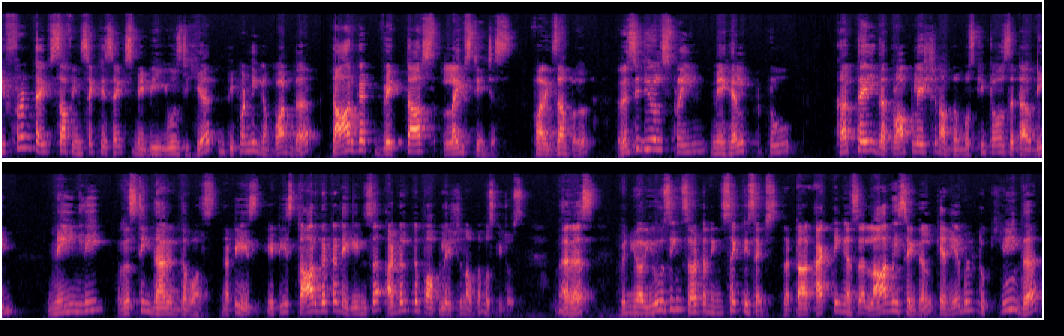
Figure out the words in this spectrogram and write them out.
Different types of insecticides may be used here depending upon the target vector's life stages. For example, residual spraying may help to curtail the population of the mosquitoes that have been mainly resting there in the walls. That is, it is targeted against the adult population of the mosquitoes. Whereas, when you are using certain insecticides that are acting as a larvicidal can able to kill the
